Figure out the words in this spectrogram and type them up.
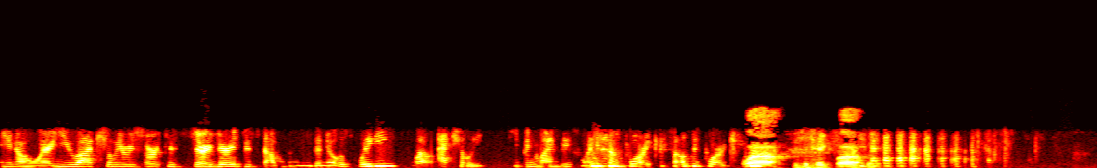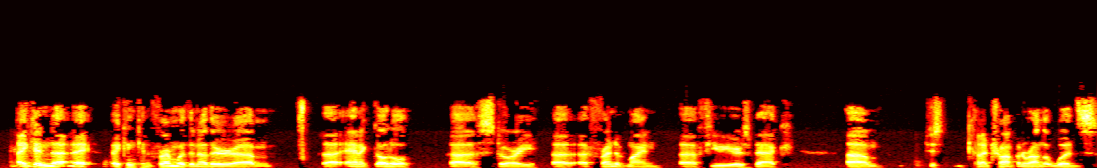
you know, where you actually resort to surgery to stop the nose bleeding. Well, actually, keep in mind this one: pork, salted pork. Wow. wow. I can uh, I, I, can confirm with another um, uh, anecdotal uh, story. Uh, a friend of mine a few years back, um, just kind of tromping around the woods,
